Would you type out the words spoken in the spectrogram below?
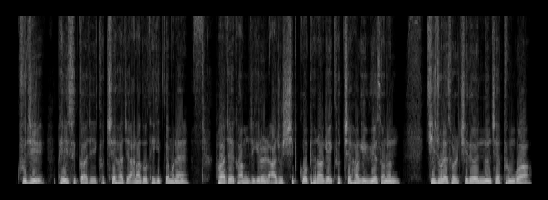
굳이 베이스까지 교체하지 않아도 되기 때문에 화재 감지기를 아주 쉽고 편하게 교체하기 위해서는 기존에 설치되어 있는 제품과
